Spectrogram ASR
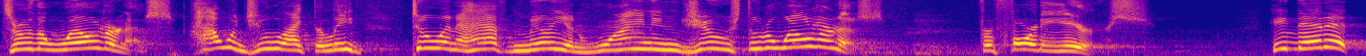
through the wilderness. How would you like to lead two and a half million whining Jews through the wilderness for 40 years? He did it.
